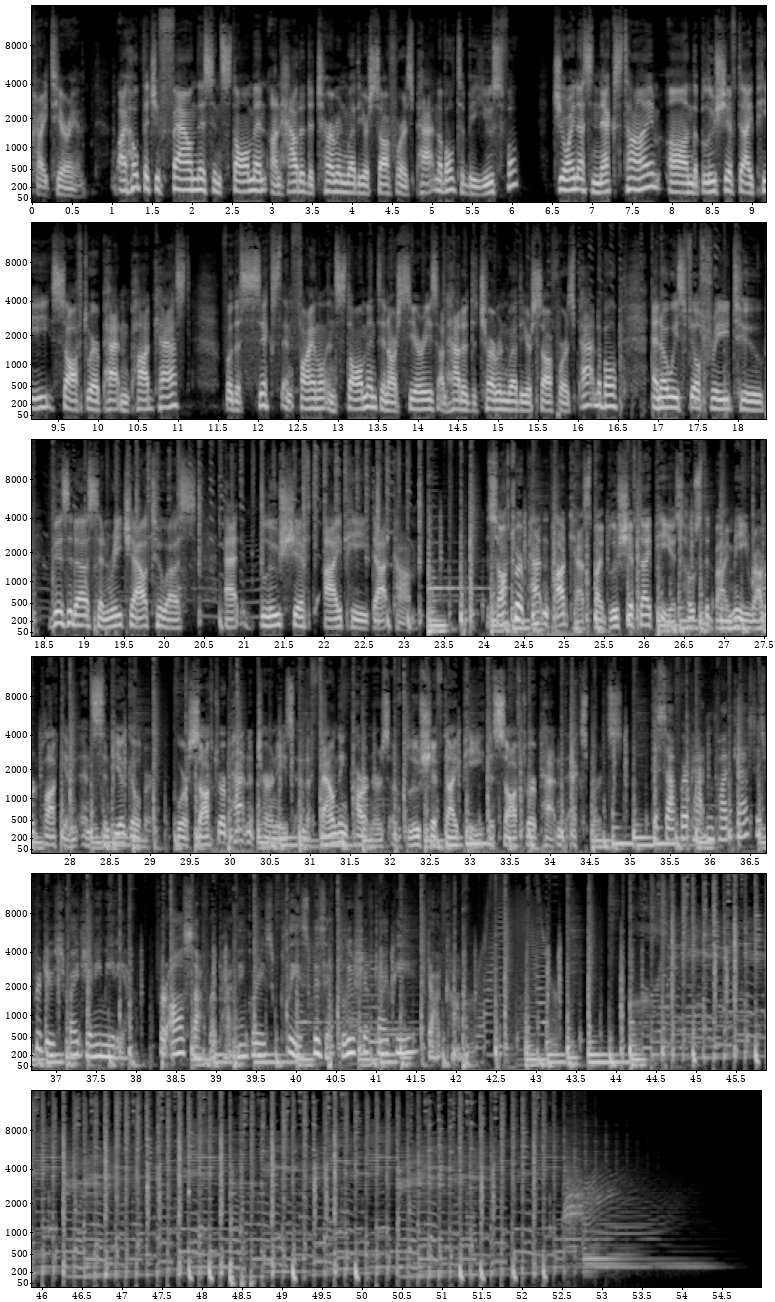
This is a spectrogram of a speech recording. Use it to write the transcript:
criterion. I hope that you found this installment on how to determine whether your software is patentable to be useful. Join us next time on the Blue Shift IP Software Patent Podcast for the sixth and final installment in our series on how to determine whether your software is patentable. And always feel free to visit us and reach out to us at blueshiftip.com. The Software Patent Podcast by Blue Shift IP is hosted by me, Robert Plotkin, and Cynthia Gilbert. who are software patent attorneys and the founding partners of Blue Shift IP, the software patent experts. The Software Patent Podcast is produced by Ginny Media. For all software patent inquiries, please visit blueshiftip.com.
